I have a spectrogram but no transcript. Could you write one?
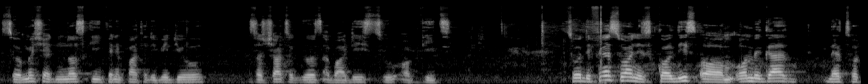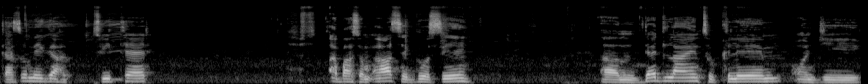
So make sure you do not skip any part of the video try to go about these two updates. So the first one is called this um omega network as omega tweeted about some hours ago saying um deadline to claim on the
